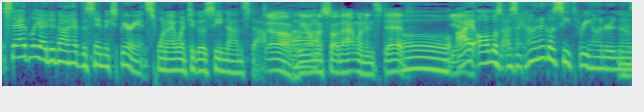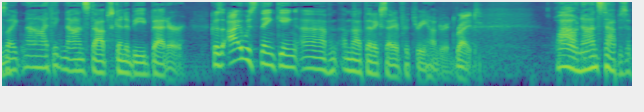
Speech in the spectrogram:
sadly, I did not have the same experience when I went to go see Nonstop. Oh, we almost saw that one instead. Oh, Yeah. I almost I was like, I'm gonna go see 300, and I Mm-hmm. was like, no, I think Nonstop's gonna be better because I was thinking uh, I'm not that excited for 300. right. Wow, Nonstop is a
